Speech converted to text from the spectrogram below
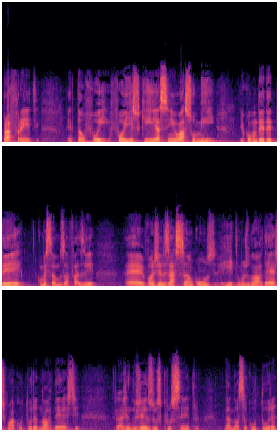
para frente. Então foi, foi isso que assim eu assumi e como DDD começamos a fazer é, evangelização com os ritmos do Nordeste, com a cultura do Nordeste, trazendo Jesus para o centro da nossa cultura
